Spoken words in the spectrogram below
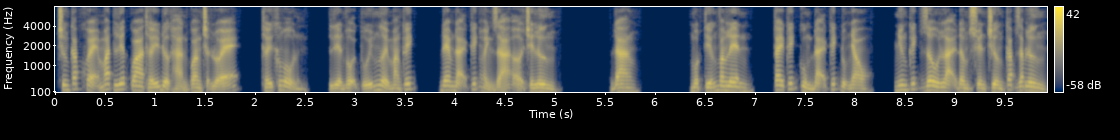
Trương cáp khỏe mắt liếc qua thấy được hàn quang trận lóe, thấy không ổn liền vội túi người mang kích, đem đại kích hoành giá ở trên lưng. Đang, một tiếng vang lên, tay kích cùng đại kích đụng nhau, nhưng kích dâu lại đâm xuyên trương cắp giáp lưng.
